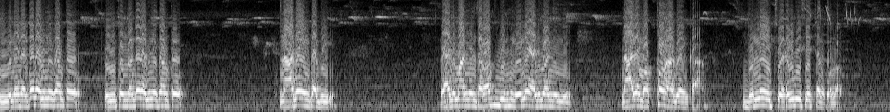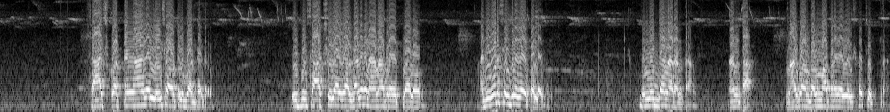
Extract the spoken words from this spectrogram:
టీవీ నేనంటే రజనీకాంత్ టీవీ తొమ్మిది రజనీకాంత్. నాదే ఇంకా అది. యాజమాన్యం తర్వాత దీనికి నేనే యాజమాన్యుని నాదే మొత్తం నాదే ఇంకా. దున్నే చెరగి తీసేయచ్చు అనుకున్నారు సాక్షి కొట్టంగానే లేచి అవతలు పడ్డాడు. ఇప్పుడు సాక్షిలాగా వెళ్ళడానికి నానా ప్రయత్నాలు. అది కూడా సింపుల్గా అయిపోలేదు. ముందు వద్దన్నారంట. అంట. నాకు అంత మాత్రమే తెలుసుకొని చెప్తున్నా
